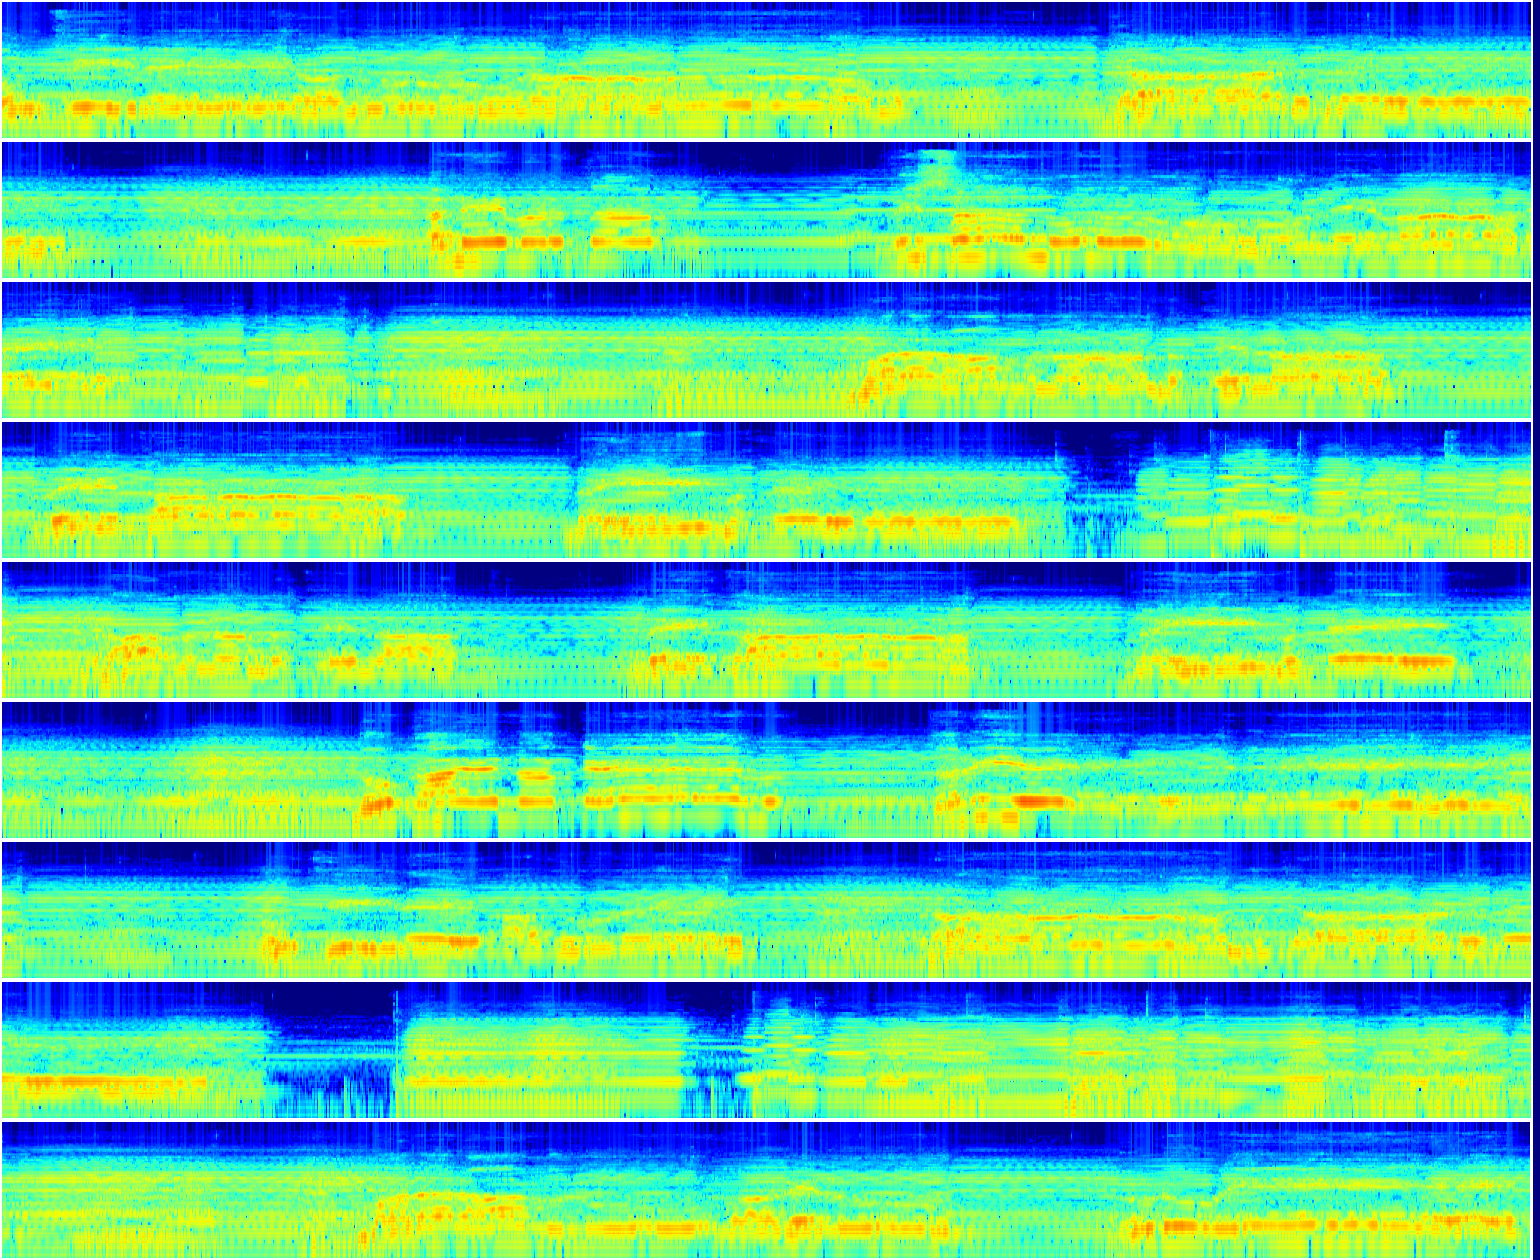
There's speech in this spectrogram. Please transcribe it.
પંખી રે અનુરામ જાળવે રે અને વળતા વિષમો લેવા રે મારા રામ ના લખેલા લેખા નહીં મટે લખેલા લેખા નહીં મટે. દુખાય ન કેમ ધરીએ રે? પંખી રે રે રામ. વાવેલું રૂડું એક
